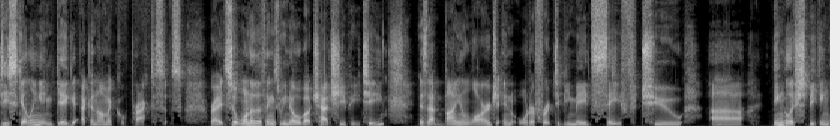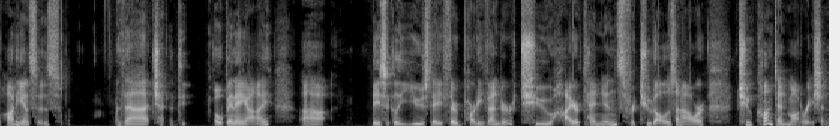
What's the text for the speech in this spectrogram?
de-skilling, and gig economical practices, right? So one of the things we know about ChatGPT is that by and large, in order for it to be made safe to uh, English-speaking audiences, that the OpenAI uh, basically used a third-party vendor to hire Kenyans for $2 an hour to content moderation,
